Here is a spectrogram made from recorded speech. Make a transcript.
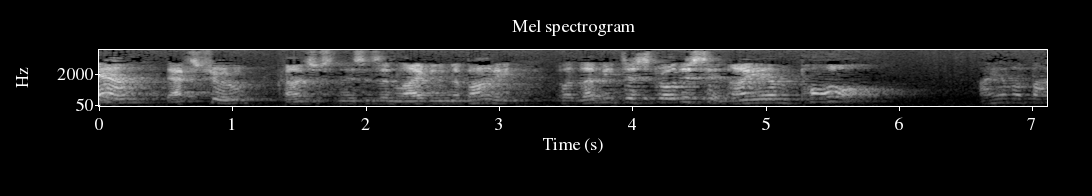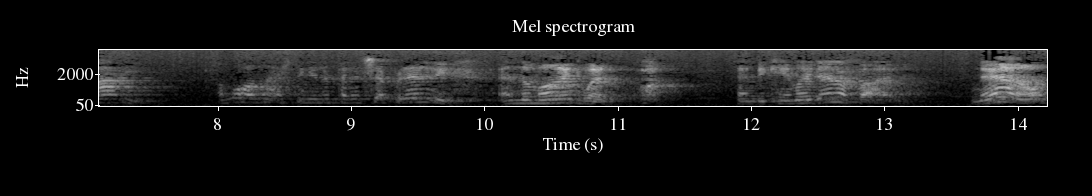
am, that's true, Consciousness is enlivening the body. But let me just throw this in. I am Paul. I am a body. A long lasting, independent, separate entity. And the mind went and became identified. Now,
